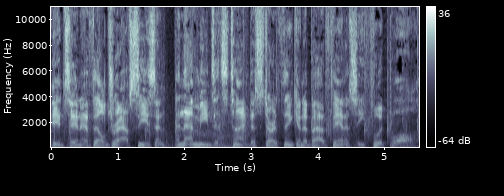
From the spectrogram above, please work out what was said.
It's NFL draft season, and that means it's time to start thinking about fantasy football.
